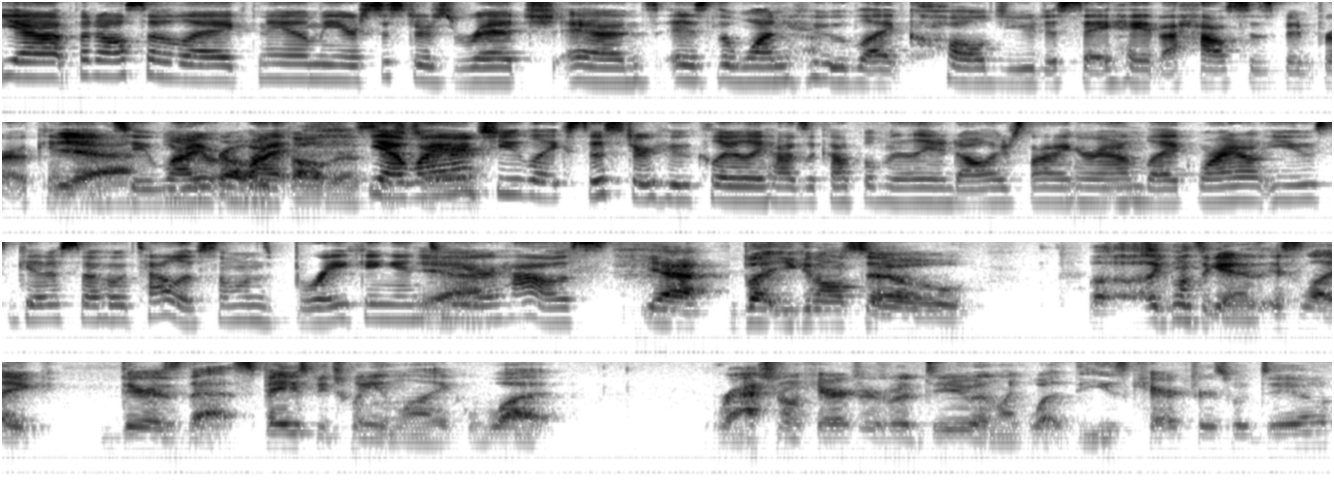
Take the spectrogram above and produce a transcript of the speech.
Yeah but also like naomi your sister's rich and is the one who like called you to say hey the house has been broken Yeah, into. why why yeah why aren't you like sister who clearly has a couple million dollars lying around? Mm-hmm. like why don't you get us a hotel if someone's breaking into Yeah. your house? Yeah, but you can also, like, once again, it's like there's that space between like what rational characters would do and like what these characters would do,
